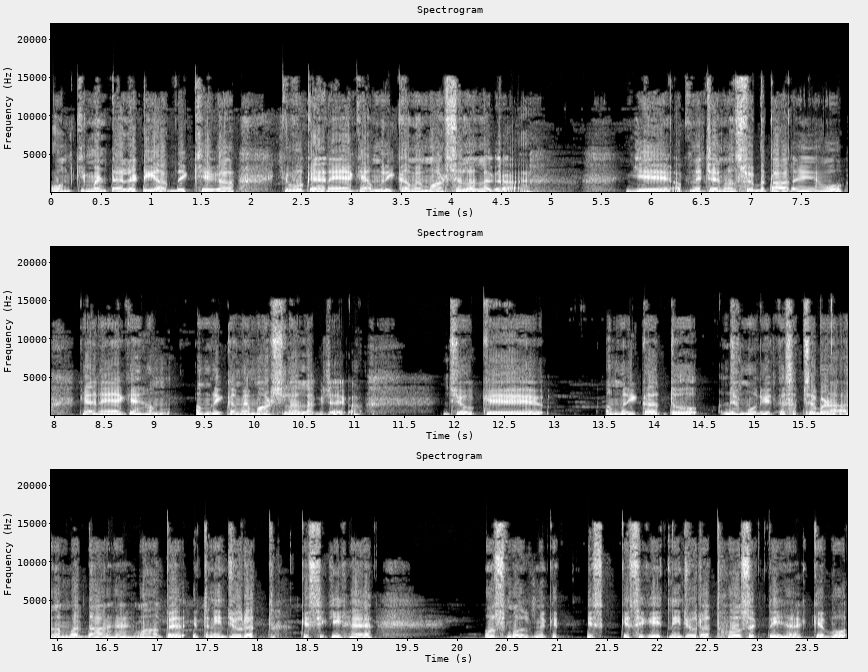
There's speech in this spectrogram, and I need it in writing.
उनकी मैंटेलिटी आप देखिएगा कि वो कह रहे हैं कि अमेरिका में मार्शल लग रहा है। ये अपने चैनल्स पे बता रहे हैं वो, कह रहे हैं कि हम अमेरिका में मार्शल लग जाएगा। जो कि अमेरिका तो जमहूरीत का सबसे बड़ा अलमबरदार है, वहाँ पे इतनी ज़रूरत किसी की है उस मुल्क में कि, इस किसी की इतनी ज़रूरत हो सकती है कि वो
